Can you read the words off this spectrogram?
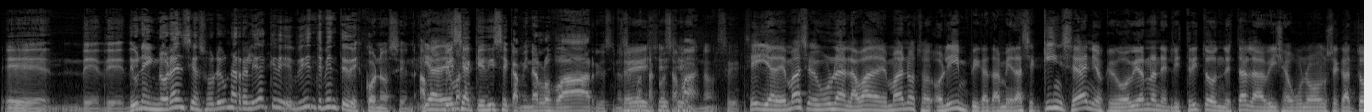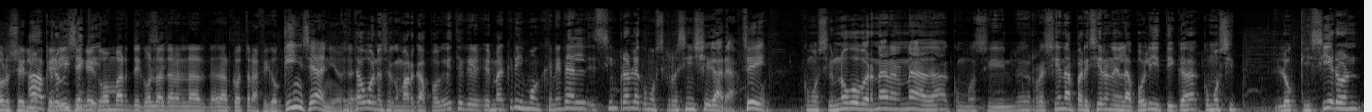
eh, de, una ignorancia sobre una realidad que evidentemente desconocen, a pese a que dice caminar los barrios y no sé cuántas cosas más, ¿no? Sí. y además es una lavada de manos olímpica también. Hace 15 años que gobiernan el distrito donde está la Villa 1114, los ah, que dicen que, combate con el narcotráfico. 15 años. Está ¿eh? bueno eso que marcas, porque viste que el macrismo en general siempre habla como si recién llegara. Sí como si no gobernaran nada, como si recién aparecieron en la política, como si lo que hicieron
